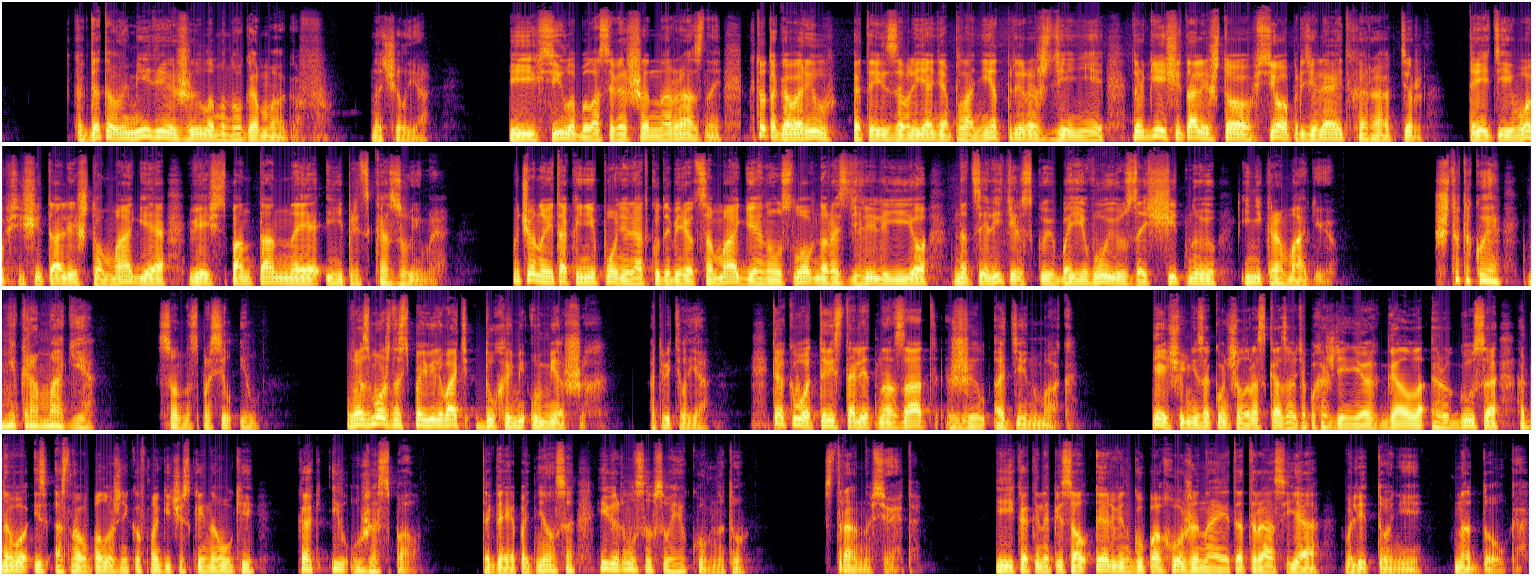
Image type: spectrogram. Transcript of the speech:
Когда-то в мире жило много магов, начал я. И их сила была совершенно разной. Кто-то говорил, это из-за влияния планет при рождении, другие считали, что все определяет характер. Третьи вовсе считали, что магия – вещь спонтанная и непредсказуемая. Ученые так и не поняли, откуда берется магия, но условно разделили ее на целительскую, боевую, защитную и некромагию. «Что такое некромагия?» — сонно спросил Ил. «Возможность повелевать духами умерших», — ответил я. «Так вот, триста лет назад жил один маг». Я еще не закончил рассказывать о похождениях Галла Эргуса, одного из основоположников магической науки, как Ил уже спал. Тогда я поднялся и вернулся в свою комнату. Странно все это. И, как и написал Эрвингу, похоже, на этот раз я в Литонии надолго.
